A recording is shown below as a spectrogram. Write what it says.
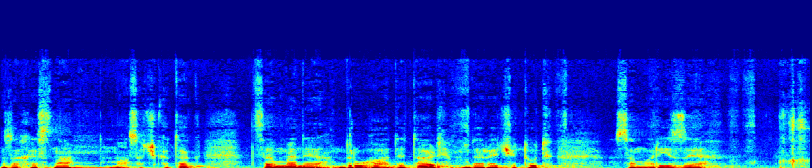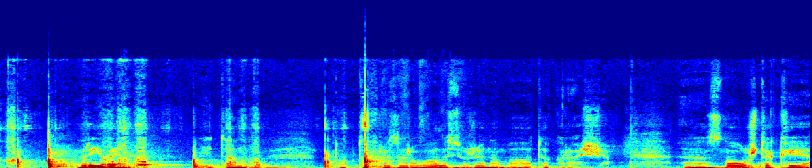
захисна масочка. Так, це в мене друга деталь. До речі, тут саморізи рівень і там, тобто фрезерувалось вже набагато краще. Е, Знову ж таки,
